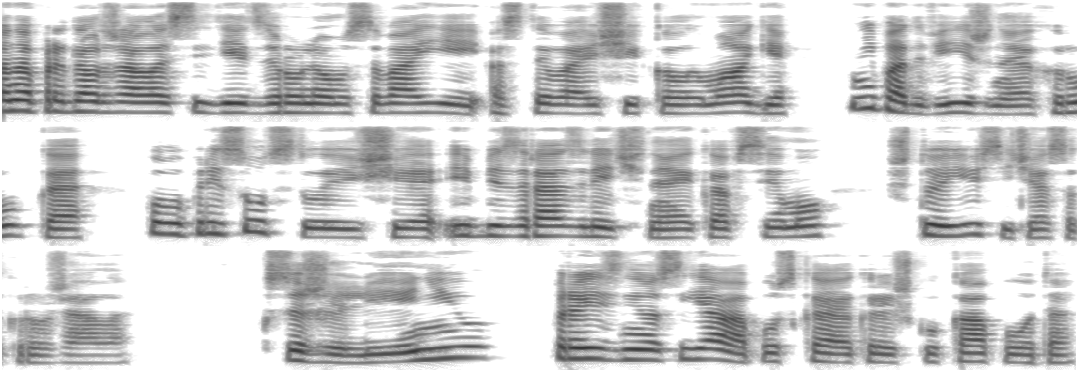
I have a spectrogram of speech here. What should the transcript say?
Она продолжала сидеть за рулем своей остывающей колымаги, неподвижная, хрупкая, полуприсутствующая и безразличная ко всему, что ее сейчас окружало. «К сожалению», – произнес я, опуская крышку капота,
